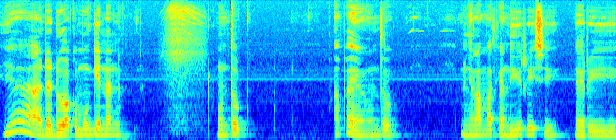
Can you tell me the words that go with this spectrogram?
Ya, ada dua kemungkinan untuk apa ya untuk menyelamatkan diri sih dari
